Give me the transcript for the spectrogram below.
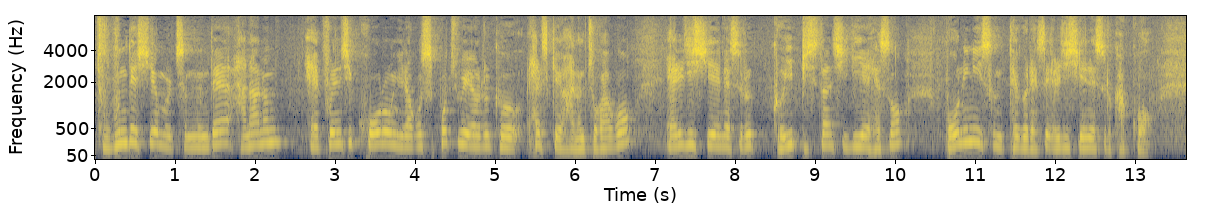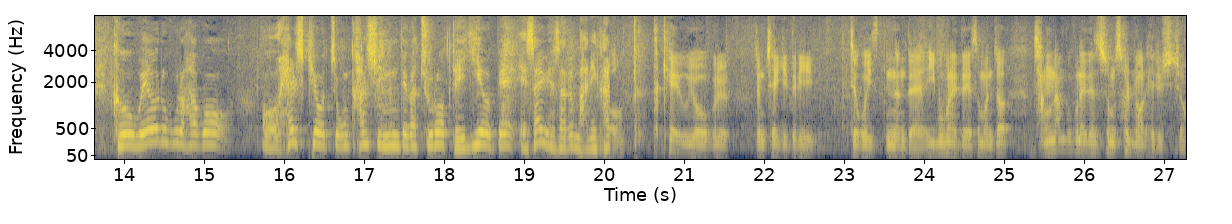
두 군데 시험을 쳤는데 하나는 FNC 코롱이라고 스포츠웨어를 그 헬스케어 하는 쪽하고 LG CNS를 거의 비슷한 시기에 해서 본인이 선택을 해서 LG CNS를 갖고 그 웨어러블하고 어, 헬스케어 쪽은 갈 수 있는 데가 주로 대기업의 SI 회사를 많이 갈 어, 특혜 의혹을 좀 제기들이 되고 있- 있는데 이 부분에 대해서 먼저 장남 부분에 대해서 좀 설명을 해 주시죠.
